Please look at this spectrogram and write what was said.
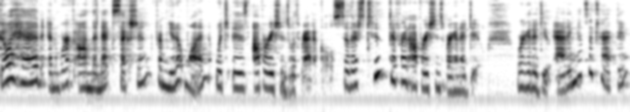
go ahead and work on the next section from Unit 1, which is operations with radicals. So there's two different operations we're going to do. We're going to do adding and subtracting,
